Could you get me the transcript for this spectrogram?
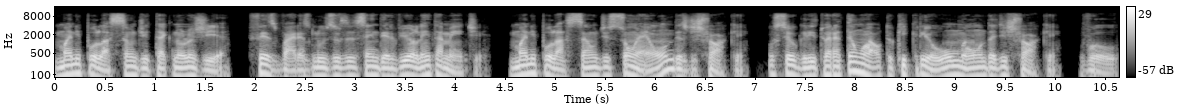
Manipulação de tecnologia. Fez várias luzes acender violentamente. Manipulação de som é ondas de choque. O seu grito era tão alto que criou uma onda de choque. Voo,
